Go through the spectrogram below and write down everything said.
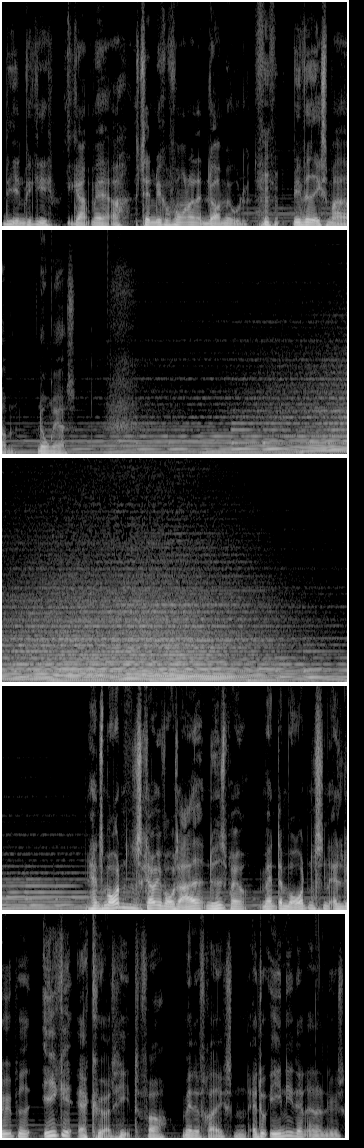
lige inden vi gik i gang med at tænde mikrofonerne, lommeuld. vi ved ikke så meget om nogen af os. Hans Mortensen skrev i vores eget nyhedsbrev mandag Mortensen, at løbet ikke er kørt helt for Mette Frederiksen. Er du enig i den analyse?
